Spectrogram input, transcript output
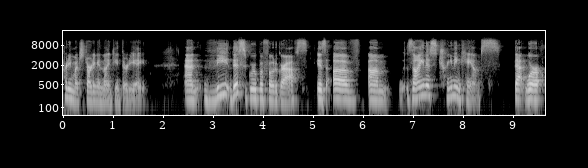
pretty much starting in 1938. And the this group of photographs is of um, Zionist training camps that were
